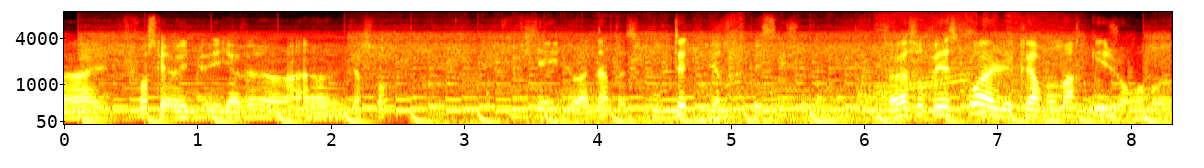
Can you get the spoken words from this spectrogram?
Ah, je pense qu'il y avait une, il y avait un, version plus vieille de Anna, parce que peut-être une version PC, je sais pas. La version PS3, elle est clairement marquée, genre. Euh...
